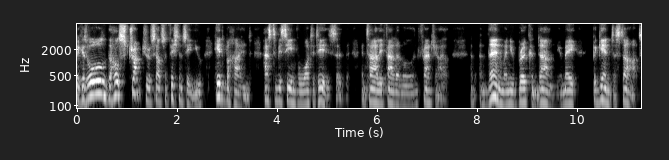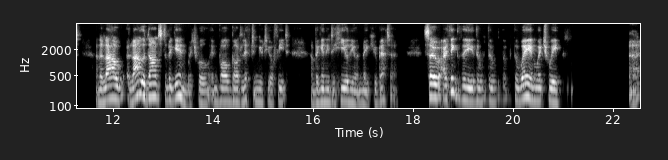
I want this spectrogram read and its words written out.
because all the whole structure of self-sufficiency you hid behind has to be seen for what it is, uh, entirely fallible and fragile. And, and, then when you've broken down, you may begin to start and allow allow the dance to begin, which will involve God lifting you to your feet and beginning to heal you and make you better. So I think the the the, the way in which we uh,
